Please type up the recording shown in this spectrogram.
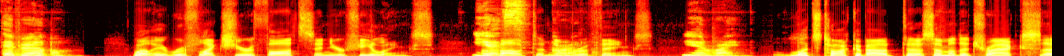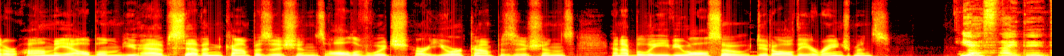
debut album. Well, it reflects your thoughts and your feelings Yes, about a number correct. of things. Yeah, right. Let's talk about uh, some of the tracks that are on the album. You have seven compositions, all of which are your compositions, and I believe you also did all the arrangements. Yes, I did.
